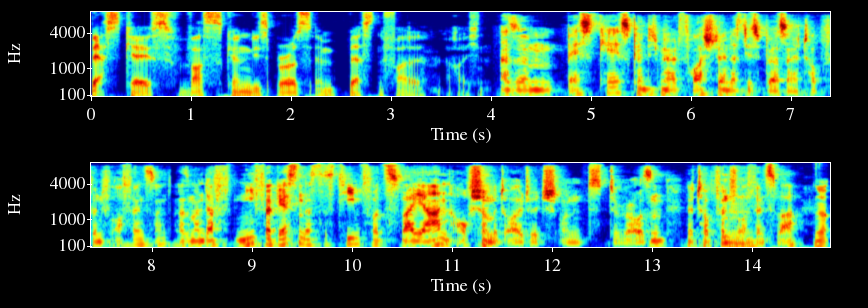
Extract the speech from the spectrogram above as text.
Best Case. Was können die Spurs im besten Fall erreichen? Also im Best Case könnte ich mir halt vorstellen, dass die Spurs eine Top 5 Offense sind. Also man darf nie vergessen, dass das Team vor zwei Jahren auch schon mit Aldridge und DeRozan eine Top 5 mhm. Offense war. Ja.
